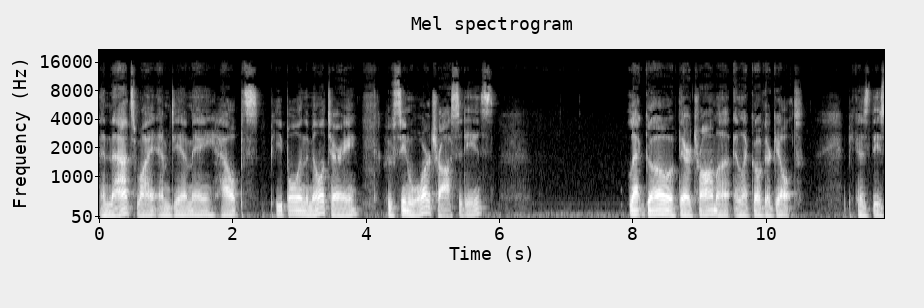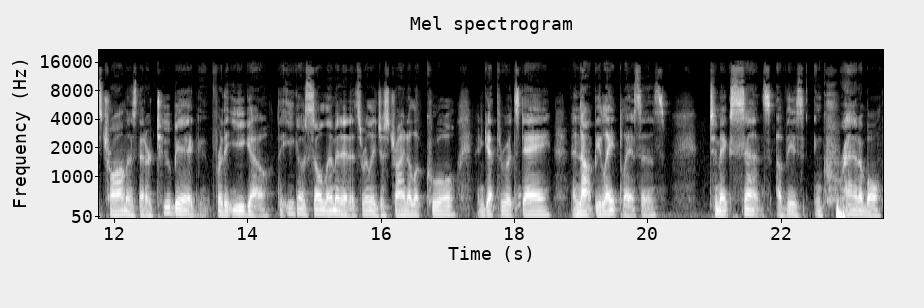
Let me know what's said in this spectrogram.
And that's why MDMA helps people in the military who've seen war atrocities let go of their trauma and let go of their guilt. Because these traumas that are too big for the ego, the ego is so limited, it's really just trying to look cool and get through its day and not be late places to make sense of these incredible,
